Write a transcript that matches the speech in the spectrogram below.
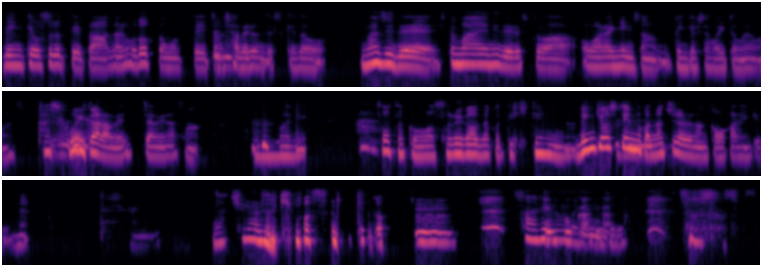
勉強するっていうかなるほどと思っていつも喋るんですけど、マジで人前に出る人はお笑い芸人さん勉強した方がいいと思います。賢いからめっちゃ皆さん。ほんまに。そうたくんはそれがなんかできてんねんな。勉強してんのかうん。ナチュラルなんか分からへんけどね。確かに。ナチュラルな気もするけど。うん。才能な気もするテンポ感が。そうそうそうそ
